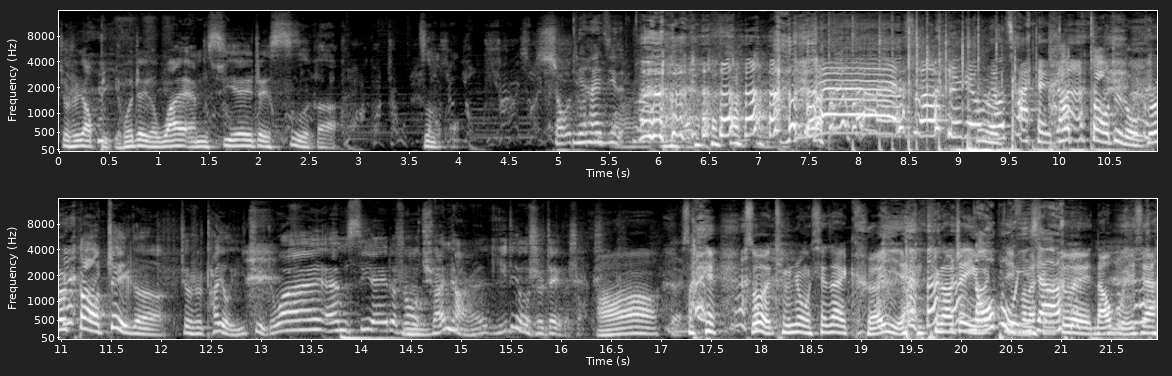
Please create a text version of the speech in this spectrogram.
就是要比划这个 YMCA 这四个字母。手您还记得？司老师给我们有彩他，到这首歌到这个，就是他有一句 YMCA 的时候，全场人一定是这个手势。哦对，所以所有听众现在可以 听到这个脑补一下对，脑补一下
